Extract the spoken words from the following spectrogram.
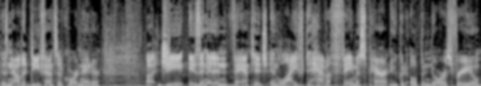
is now the defensive coordinator. Uh, gee, isn't it an advantage in life to have a famous parent who could open doors for you?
